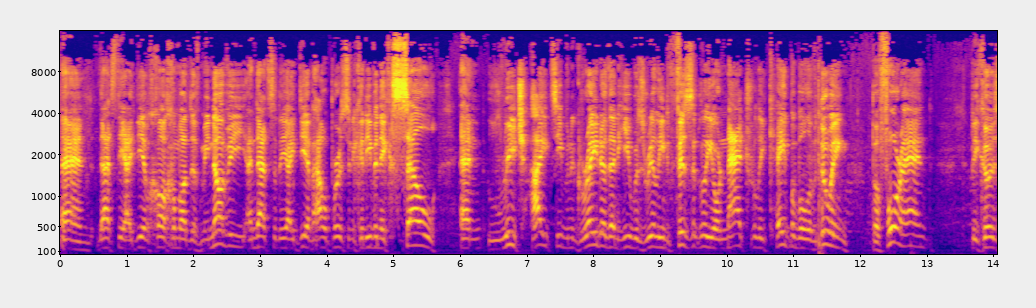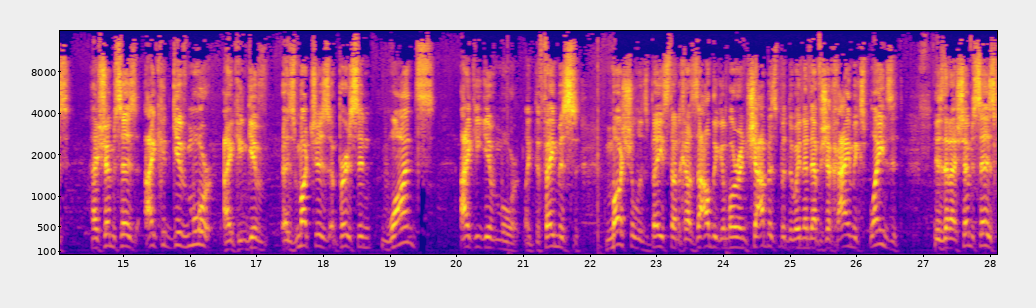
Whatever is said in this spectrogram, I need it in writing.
and that's the idea of Chochamad of Minavi, and that's the idea of how a person could even excel and reach heights even greater than he was really physically or naturally capable of doing beforehand, because Hashem says, I could give more. I can give as much as a person wants, I can give more. Like the famous Marshal is based on Chazal, the Gemara, and Shabbos, but the way that Nefesh explains it is that Hashem says,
